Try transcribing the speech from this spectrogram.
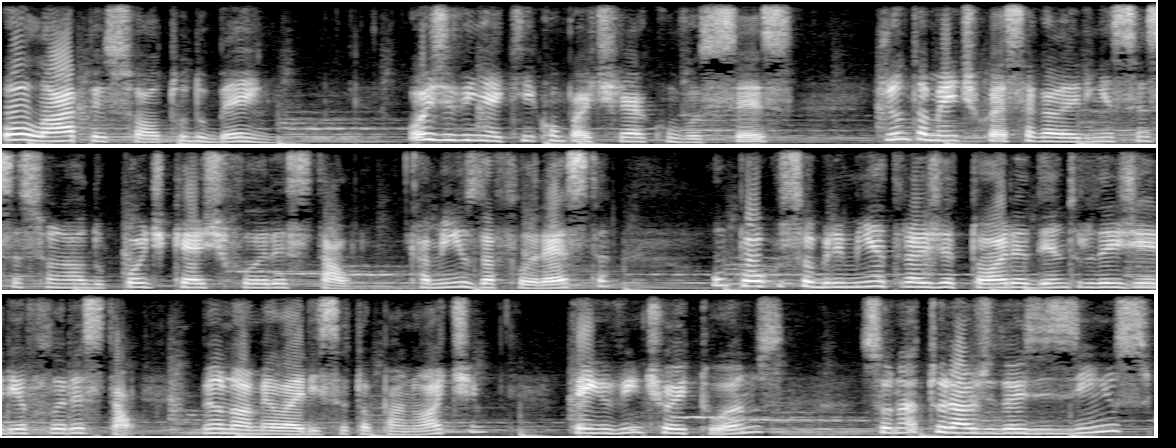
Olá, pessoal, tudo bem? Hoje vim aqui compartilhar com vocês, juntamente com essa galerinha sensacional do podcast Florestal, Caminhos da Floresta, um pouco sobre minha trajetória dentro da engenharia florestal. Meu nome é Larissa Topanotti, tenho 28 anos, sou natural de Dois Vizinhos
